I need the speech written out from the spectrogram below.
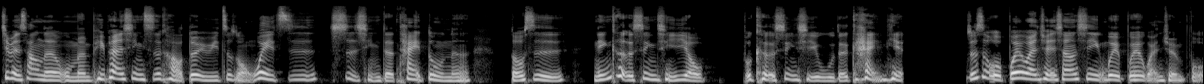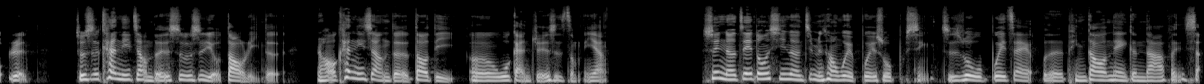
基本上呢，我们批判性思考对于这种未知事情的态度呢，都是宁可信其有，不可信其无的概念。就是我不会完全相信，我也不会完全否认，就是看你讲的是不是有道理的，然后看你讲的到底呃，我感觉是怎么样。所以呢，这些东西呢，基本上我也不会说不信，只是说我不会在我的频道内跟大家分享。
